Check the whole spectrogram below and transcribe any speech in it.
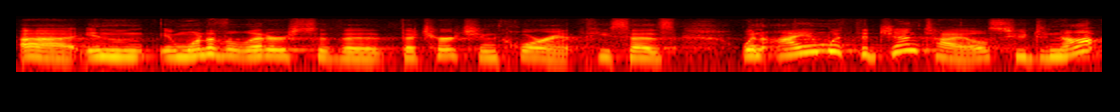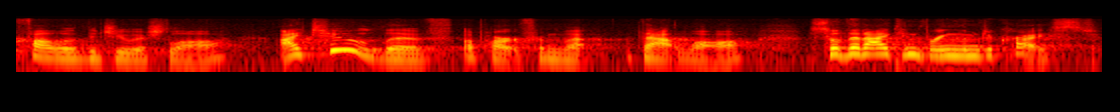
Uh, in, in one of the letters to the, the church in Corinth, he says, When I am with the Gentiles who do not follow the Jewish law, I too live apart from that, that law, so that I can bring them to Christ.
